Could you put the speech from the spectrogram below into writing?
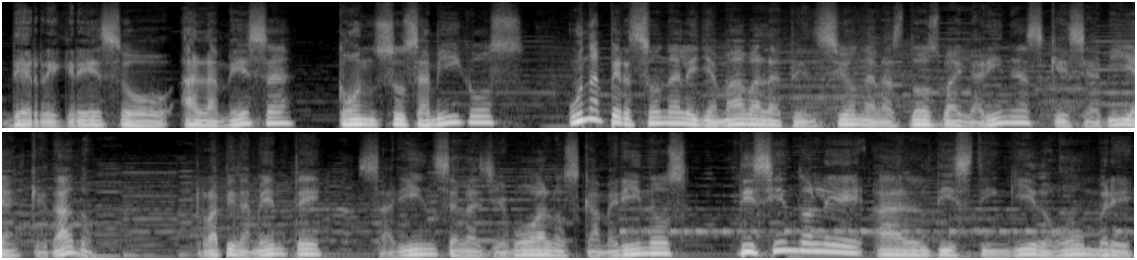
De regreso a la mesa, con sus amigos, una persona le llamaba la atención a las dos bailarinas que se habían quedado. Rápidamente, Sarín se las llevó a los camerinos, diciéndole al distinguido hombre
